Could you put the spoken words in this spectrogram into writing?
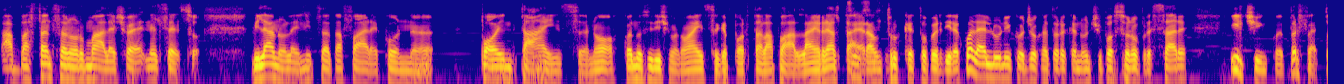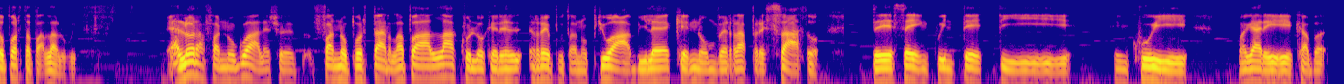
abbastanza normale, cioè nel senso Milano l'ha iniziata a fare con point Heinz, no? Quando si dicevano Heinz che porta la palla, in realtà sì, era sì, un trucchetto per dire qual è l'unico giocatore che non ci possono pressare? Il 5, perfetto, porta palla lui. E allora fanno uguale, cioè fanno portare la palla a quello che re- reputano più abile che non verrà pressato. Se sei in quintetti in cui magari Cab-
